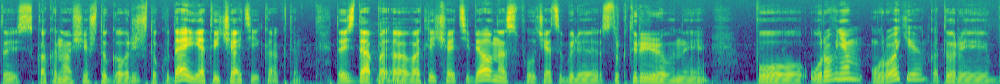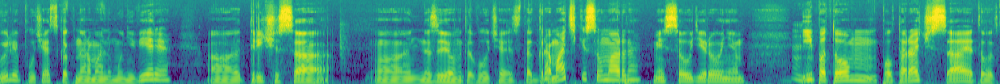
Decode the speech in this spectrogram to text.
то есть как она вообще что говорит, что куда, и отвечать ей как-то. То есть, да, по- Мгм. э, в отличие от тебя, у нас, получается, были структурированные по уровням уроки, которые были, получается, как в нормальном универе. А, Три часа, а, назовем это, получается, так, грамматики суммарно, вместе с аудированием. И потом полтора часа это вот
